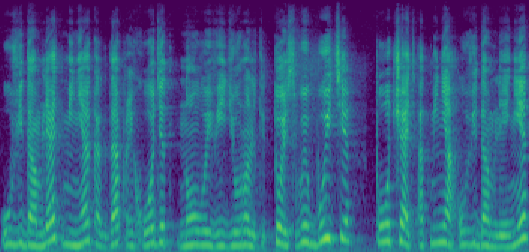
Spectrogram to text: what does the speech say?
уведомлять меня когда приходят новые видеоролики. То есть вы будете получать от меня уведомления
